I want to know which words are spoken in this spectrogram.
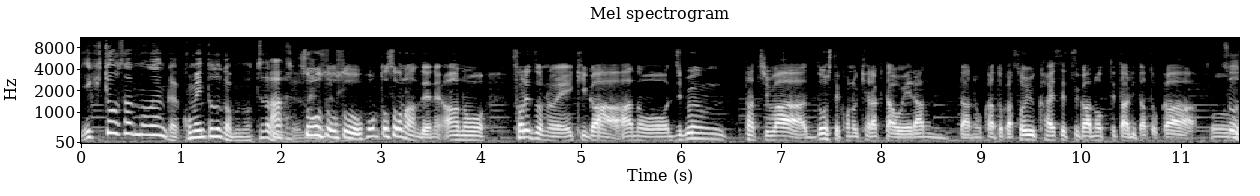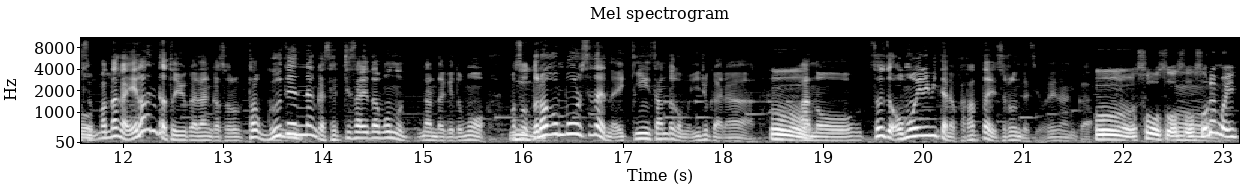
駅長さんのなんかコメントとかも載ってたんあですよね。そうそううそう、本当そうなんだよね。あのそれぞれの駅があの自分たちはどうしてこのキャラクターを選んだのかとか、そういう解説が載ってたりだとか、ん。そうです。まあ、なんか選んだというか、なんかその多分偶然なんか設置されたものなんだけども、まあ、そのドラゴンボール世代の駅員さんとかもいるから、うん。あのそれぞれ思い入れみたいなのを語ったりするんですよね、なんか。うん、そうそうそう、うん。それも一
